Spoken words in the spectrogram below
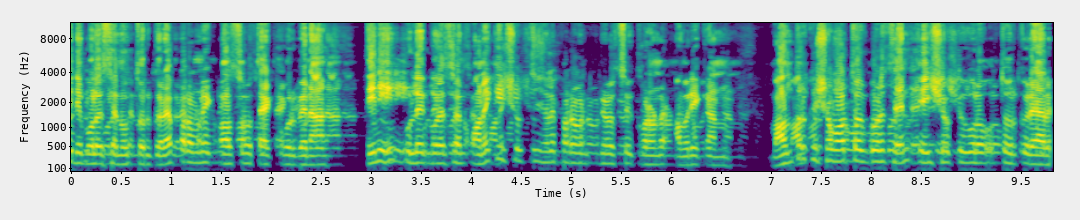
তিনি বলেছেন উত্তর কোরিয়া পারমাণবিক অস্ত্র ত্যাগ করবে না। তিনি উল্লেখ করেছেন অনেকেই শক্তিশালী পারমাণবিক নিরস্ত্রীকরণ আমেরিকান মন্ত্রকে সমর্থন করেছেন এই শক্তিগুলো উত্তর কোরিয়ার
